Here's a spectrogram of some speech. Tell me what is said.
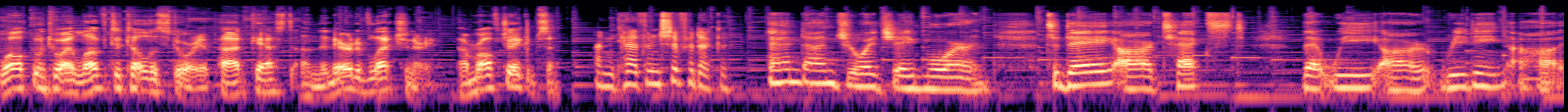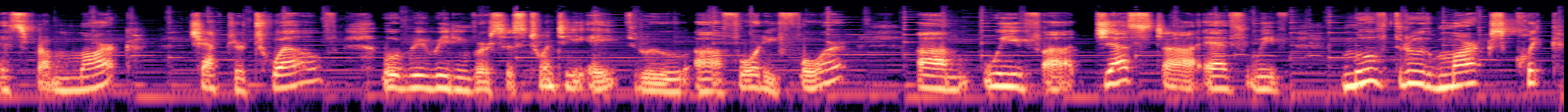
Welcome to I Love to Tell the Story, a podcast on the narrative lectionary. I'm Rolf Jacobson. I'm Kathryn Schifferdecker. And I'm Joy J. Moore. And today, our text that we are reading uh, is from Mark chapter 12. We'll be reading verses 28 through uh, 44. Um, we've uh, just, uh, as we've moved through Mark's quick,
